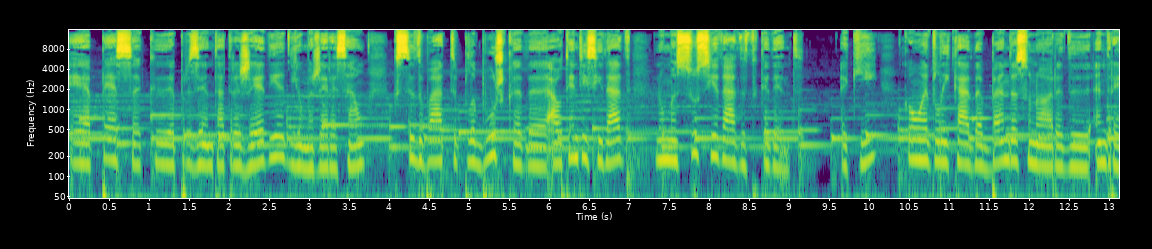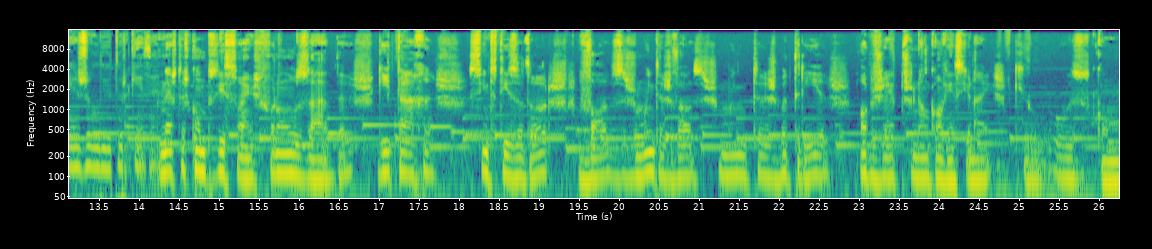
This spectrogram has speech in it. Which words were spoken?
é a peça que apresenta a tragédia de uma geração que se debate pela busca da autenticidade numa sociedade decadente aqui com a delicada banda sonora de André Júlio Turquesa. Nestas composições foram usadas guitarras, sintetizadores, vozes, muitas vozes, muitas baterias, objetos não convencionais que eu uso como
